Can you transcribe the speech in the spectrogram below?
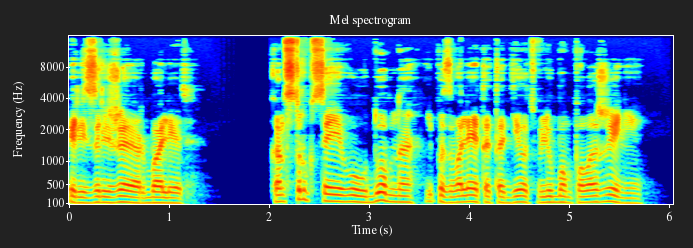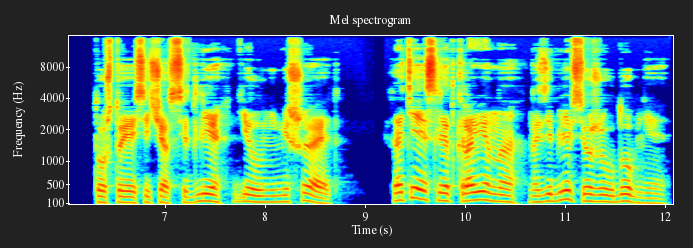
Перезаряжаю арбалет. Конструкция его удобна и позволяет это делать в любом положении. То, что я сейчас в седле, делу не мешает. Хотя, если откровенно, на земле все же удобнее.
